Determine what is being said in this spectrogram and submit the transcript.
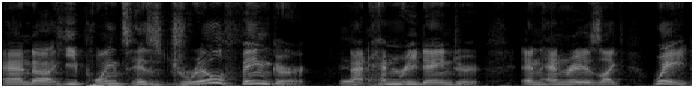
and uh, he points his drill finger at Henry Danger, and Henry is like, "Wait,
